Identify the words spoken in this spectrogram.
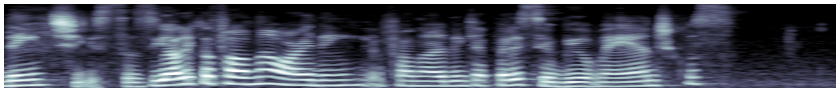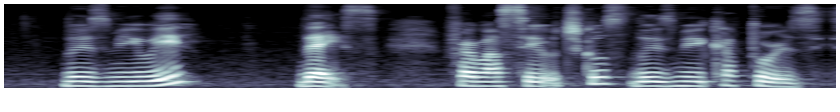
dentistas. E olha que eu falo na ordem, eu falo na ordem que apareceu, biomédicos, 2010, farmacêuticos, 2014,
